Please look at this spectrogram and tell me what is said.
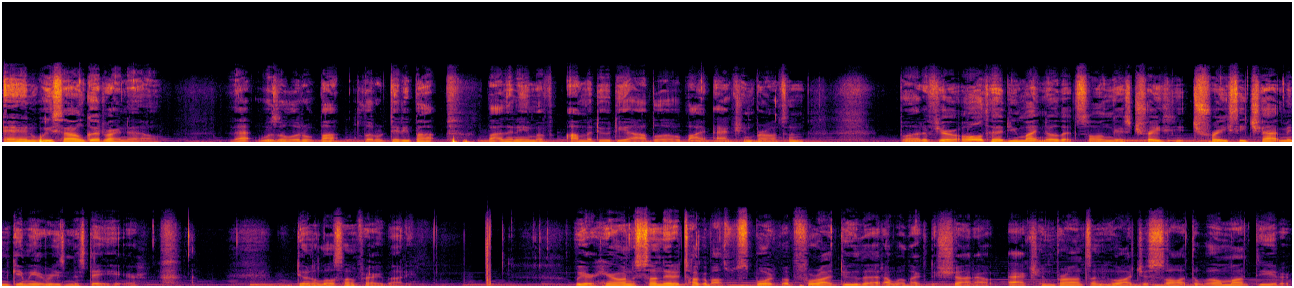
And we sound good right now. That was a little bop, little ditty bop by the name of Amadu Diablo by Action Bronson. But if you're an old head, you might know that song is Tracy Tracy Chapman. Give me a reason to stay here. Doing a little something for everybody. We are here on a Sunday to talk about some sport, but before I do that, I would like to shout out Action Bronson, who I just saw at the Wellmont Theater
